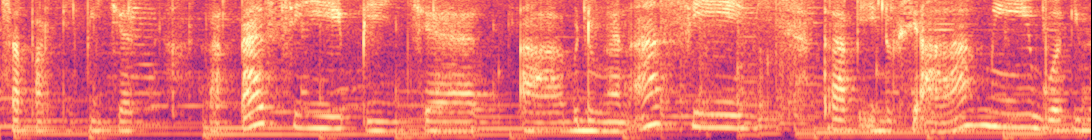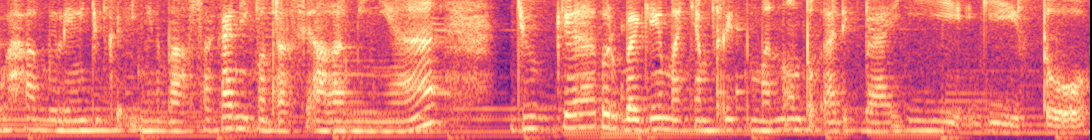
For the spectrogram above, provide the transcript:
seperti pijat laktasi, pijat uh, bendungan ASI, terapi induksi alami buat ibu hamil yang juga ingin merasakan nih kontraksi alaminya, juga berbagai macam treatment untuk adik bayi gitu.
